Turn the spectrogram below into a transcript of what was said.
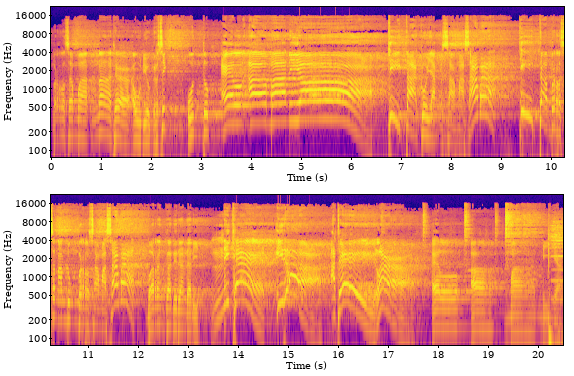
bersama Nada Audio Gresik untuk El Amania. Kita goyang sama-sama, kita bersenandung bersama-sama bareng kehadiran dari Niken, Ira, Adela, El Amania.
